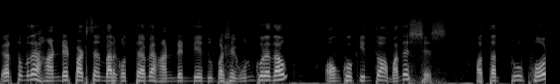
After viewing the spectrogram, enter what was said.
এবার তোমাদের হান্ড্রেড পার্সেন্ট বার করতে হবে। হান্ড্রেড দিয়ে দুপাশে গুণ করে দাও। অঙ্ক কিন্তু আমাদের শেষ। অর্থাৎ টু ফোর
